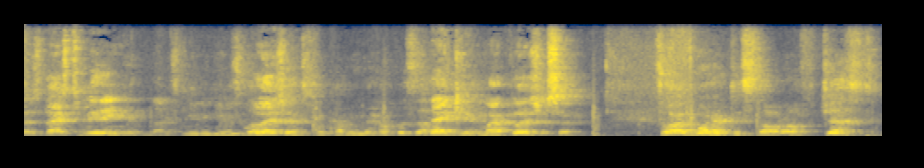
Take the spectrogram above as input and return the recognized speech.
It's nice meeting you. Nice meeting you as well. Pleasure. Thanks for coming to help us out. Thank you. My pleasure, sir. So I wanted to start off just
